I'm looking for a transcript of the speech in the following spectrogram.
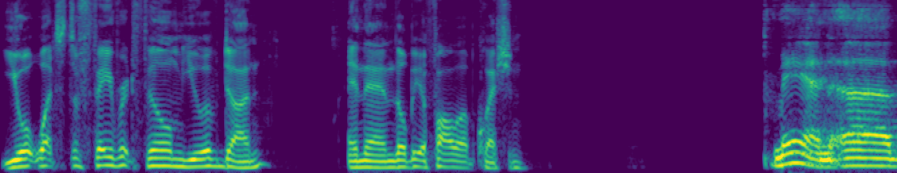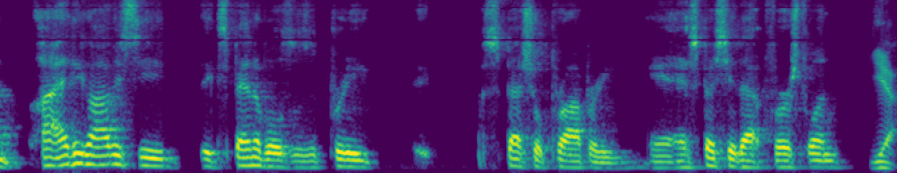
you what's the favorite film you have done? And then there'll be a follow-up question. Man, um, I think obviously Expendables was a pretty special property, especially that first one. Yeah.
